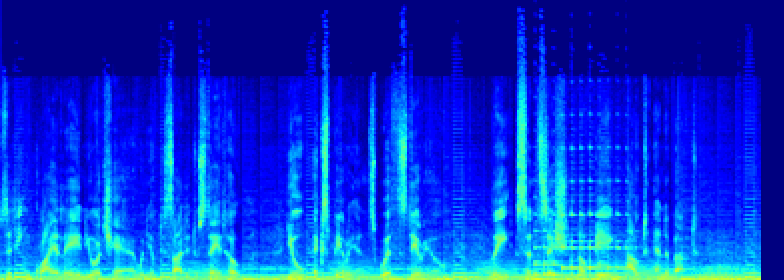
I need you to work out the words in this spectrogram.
Sitting quietly in your chair when you've decided to stay at home, you experience with stereo the sensation of being out and about.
